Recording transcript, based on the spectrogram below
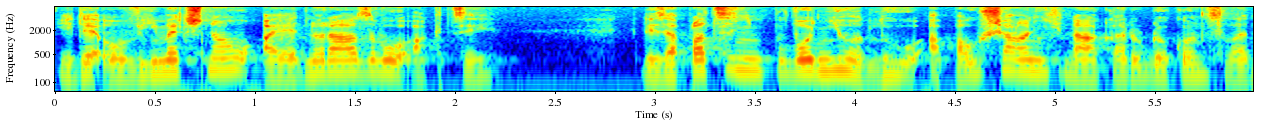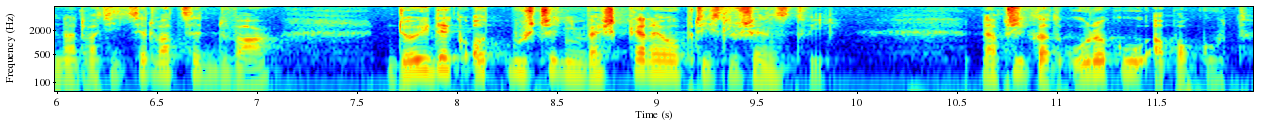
Jde o výjimečnou a jednorázovou akci, kdy zaplacením původního dluhu a paušálních nákladů do konce ledna 2022 dojde k odpuštění veškerého příslušenství, například úroků a pokut.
